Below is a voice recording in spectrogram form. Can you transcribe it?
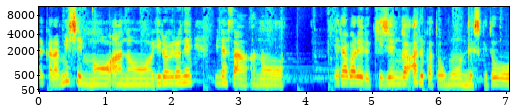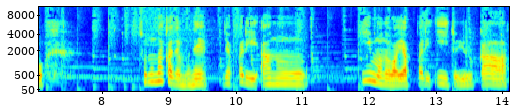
だからミシンもあのいろいろね皆さんあの選ばれる基準があるかと思うんですけどその中でもねやっぱりあのいいものはやっぱりいいというか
